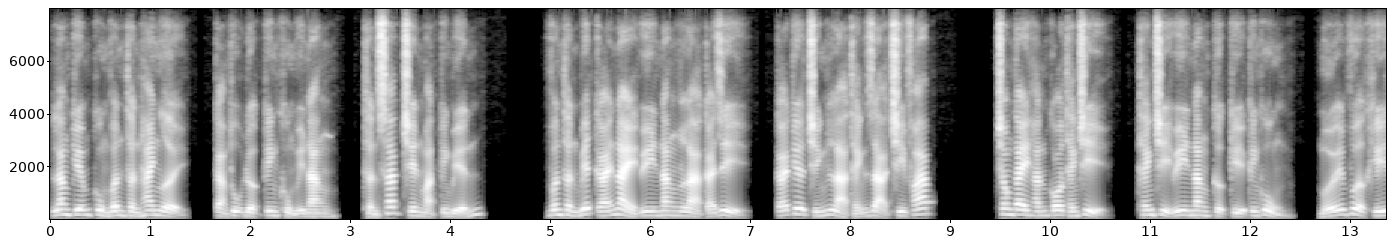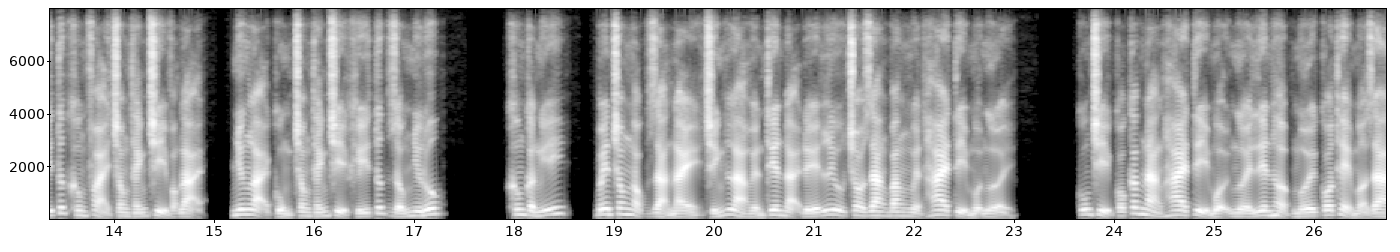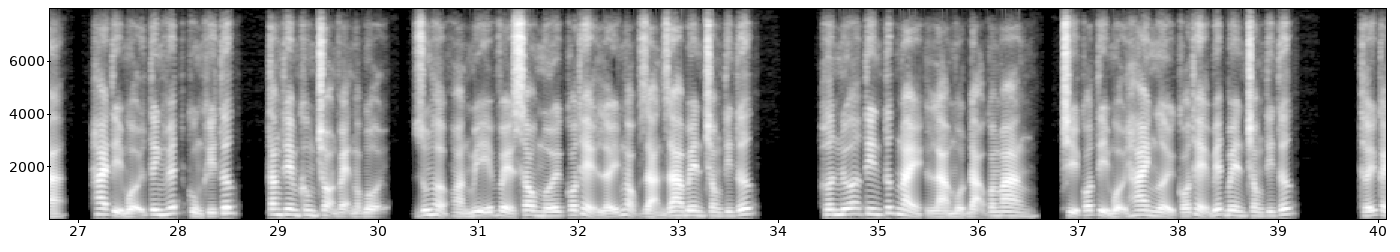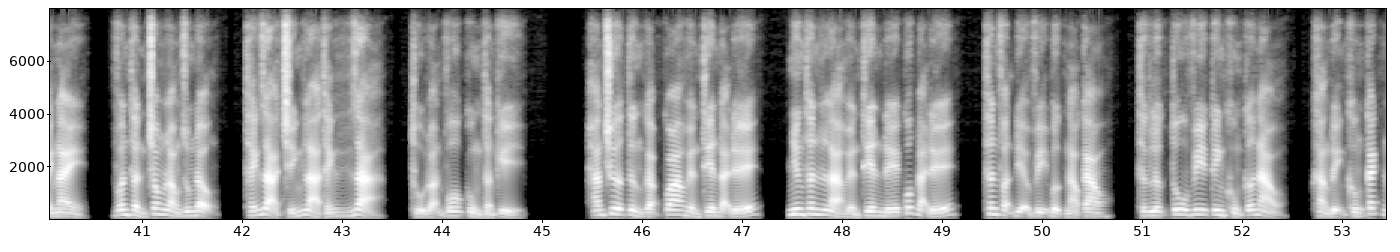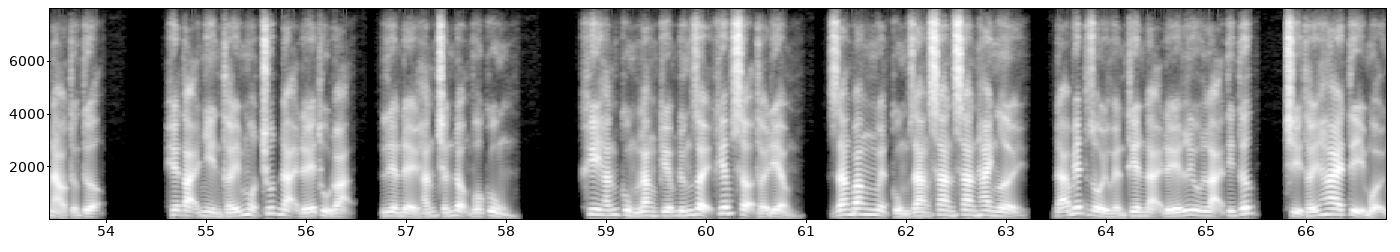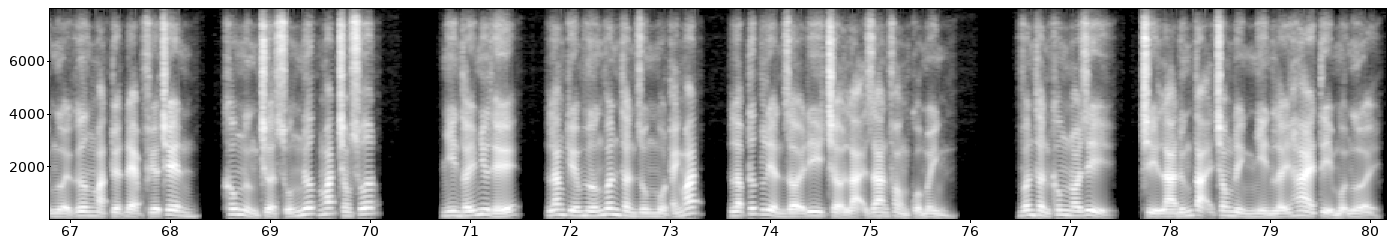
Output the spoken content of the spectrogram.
Lăng kiếm cùng vân thần hai người, cảm thụ được kinh khủng uy năng, thần sắc trên mặt kinh biến. Vân thần biết cái này uy năng là cái gì, cái kia chính là thánh giả chi pháp. Trong tay hắn có thánh chỉ, thánh chỉ uy năng cực kỳ kinh khủng, mới vừa khí tức không phải trong thánh chỉ vọng lại, nhưng lại cùng trong thánh chỉ khí tức giống như lúc. Không cần nghĩ, bên trong ngọc giản này chính là huyền thiên đại đế lưu cho Giang băng nguyệt 2 tỷ mọi người. Cũng chỉ có các nàng 2 tỷ mọi người liên hợp mới có thể mở ra, 2 tỷ mọi tinh huyết cùng khí tức, tăng thêm không trọn vẹn ngọc bội, dung hợp hoàn mỹ về sau mới có thể lấy ngọc giản ra bên trong tin tức. Hơn nữa tin tức này là một đạo quan mang, chỉ có tỷ mỗi hai người có thể biết bên trong tin tức. Thấy cảnh này, vân thần trong lòng rung động, thánh giả chính là thánh giả, thủ đoạn vô cùng thần kỳ. Hắn chưa từng gặp qua huyền thiên đại đế, nhưng thân là huyền thiên đế quốc đại đế, thân phận địa vị bực nào cao, thực lực tu vi kinh khủng cỡ nào, khẳng định không cách nào tưởng tượng. Hiện tại nhìn thấy một chút đại đế thủ đoạn, liền để hắn chấn động vô cùng. Khi hắn cùng lăng kiếm đứng dậy khiếp sợ thời điểm, Giang băng nguyệt cùng Giang san san hai người, đã biết rồi huyền thiên đại đế lưu lại tin tức, chỉ thấy hai tỷ mọi người gương mặt tuyệt đẹp phía trên, không ngừng trượt xuống nước mắt trong suốt. Nhìn thấy như thế, lăng kiếm hướng vân thần dùng một ánh mắt, lập tức liền rời đi trở lại gian phòng của mình. Vân thần không nói gì, chỉ là đứng tại trong đình nhìn lấy hai tỷ mọi người.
